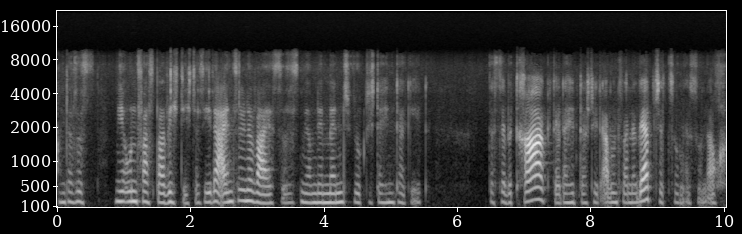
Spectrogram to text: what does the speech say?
Und das ist mir unfassbar wichtig, dass jeder Einzelne weiß, dass es mir um den Mensch wirklich dahinter geht. Dass der Betrag, der dahinter steht, ab und zu eine Wertschätzung ist und auch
